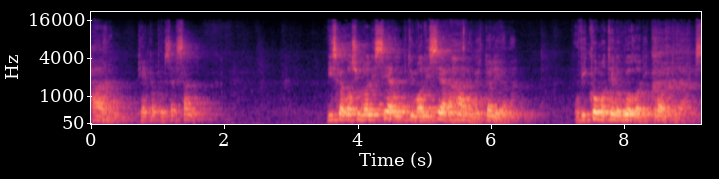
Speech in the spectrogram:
Hæren peker på seg selv. Vi skal rasjonalisere og optimalisere Hæren ytterligere. Og vi kommer til å gå radikalt til verks.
